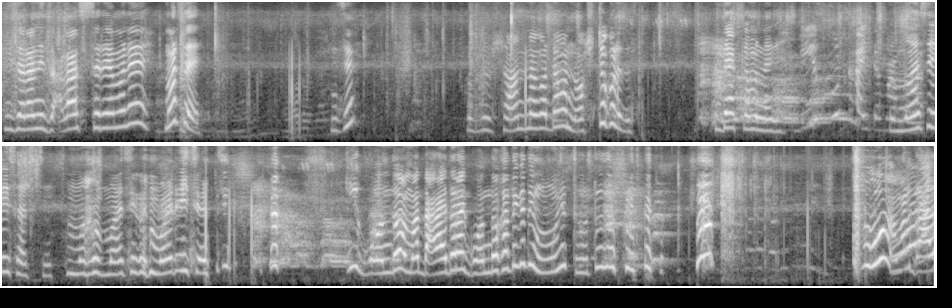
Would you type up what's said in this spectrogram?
কি জ্বালানি জ্বালাচ্ছে রে আমারে। মরছে? যে রান্নাঘরটা আমার নষ্ট করে দিচ্ছে দেখ কেমন লাগে। মাছ এই ছাড়ছি। মা- মাছে করে মারেই ছাড়ছি। কি গন্ধ? আমার দাঁড়ায় দাঁড়ায় গন্ধ খাতে খেতে মুখে থুতু আমার গাল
